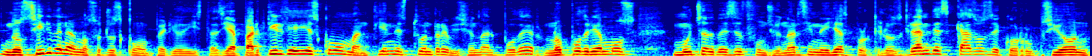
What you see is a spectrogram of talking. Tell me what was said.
nos sirven a nosotros como periodistas y a partir de ahí es como mantienes tú en revisión al poder. No podríamos muchas veces funcionar sin ellas porque los grandes casos de corrupción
